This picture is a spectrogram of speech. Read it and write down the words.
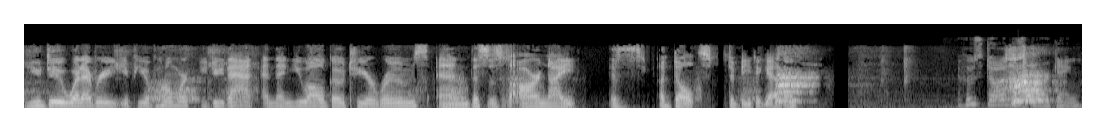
you do whatever, if you have homework, you do that, and then you all go to your rooms, and this is our night as adults to be together. Whose dog is barking?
